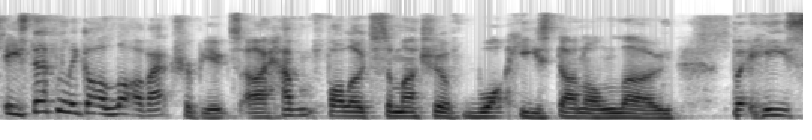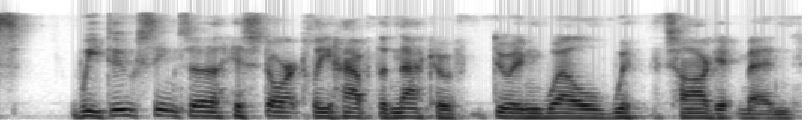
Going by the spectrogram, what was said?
He's definitely got a lot of attributes. I haven't followed so much of what he's done on loan, but he's we do seem to historically have the knack of doing well with the target men.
